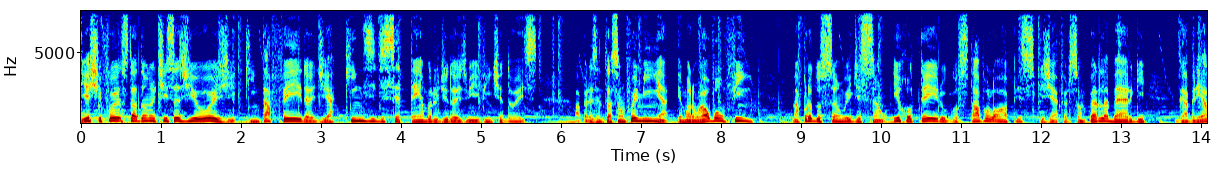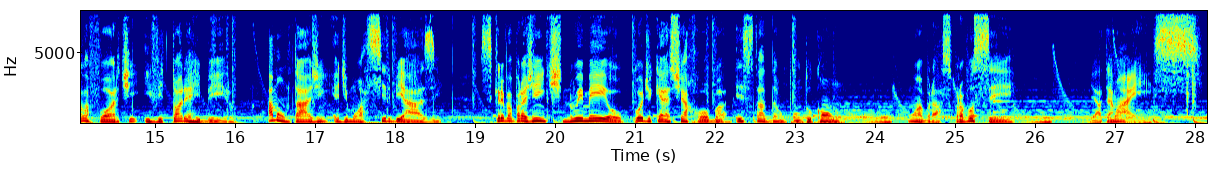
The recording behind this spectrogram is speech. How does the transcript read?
E este foi o Estadão Notícias de hoje, quinta-feira, dia 15 de setembro de 2022. A apresentação foi minha, Emanuel Bonfim. Na produção, edição e roteiro, Gustavo Lopes, Jefferson Perleberg, Gabriela Forte e Vitória Ribeiro. A montagem é de Moacir Biasi. Escreva pra gente no e-mail podcast@estadão.com. Um abraço para você e até mais.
